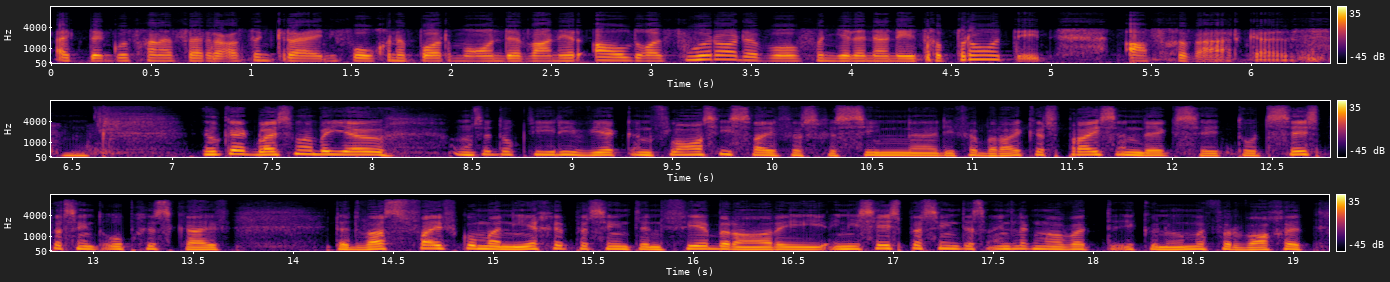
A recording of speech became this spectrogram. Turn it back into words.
Ek dink ons gaan 'n verrassing kry in die volgende paar maande wanneer al daai voorrade waarvan jy nou net gepraat het afgewerk is. Hmm. Elke ek bly sommer by jou. Ons het ook hierdie week inflasie syfers gesien. Eh, die verbruikersprysindeks het tot 6% opgeskuif. Dit was 5,9% in Februarie en die 6% is eintlik maar wat ekonome verwag het.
